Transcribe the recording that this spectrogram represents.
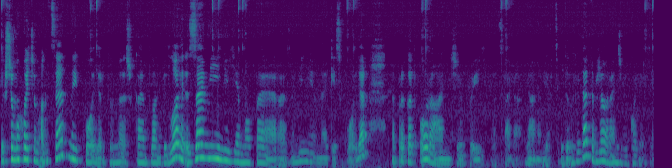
Якщо ми хочемо акцентний колір, то ми шукаємо план підлоги, замінюємо пера, замінюємо на якийсь колір, наприклад, оранжевий. От зараз глянемо, як це буде виглядати, вже оранжевий колір є.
